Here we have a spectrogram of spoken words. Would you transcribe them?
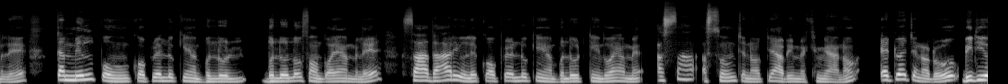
မလဲ Tamil ပုံ corporate looking ကဘယ်လိုဘယ်လိုလုပ်ဆောင်သွားရမလဲစာသားတွေကိုလည်း corporate looking ကဘယ်လိုတင်သွားရမလဲအစအဆုံးကျွန်တော်ပြပေးမယ်ခင်ဗျာနော်အဲ့အတွက်ကျွန်တော်တို့ video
